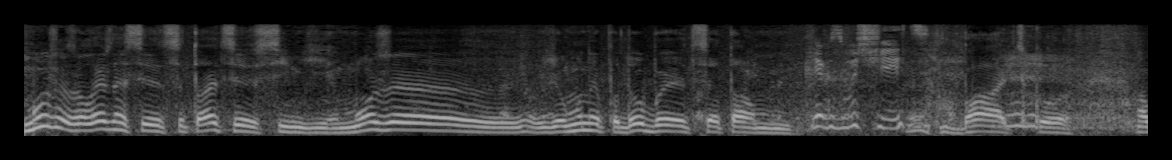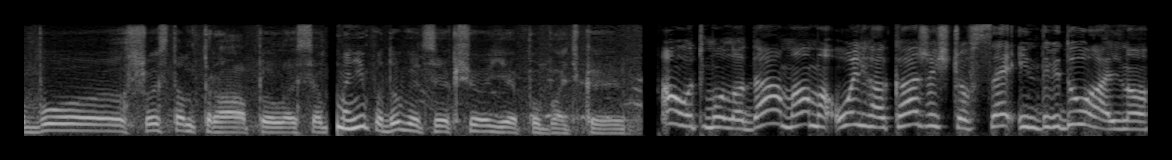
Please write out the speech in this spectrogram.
Може, в залежності від ситуації в сім'ї. Може, йому не подобається там Як звучить? батько, або щось там трапилося. Мені подобається, якщо є по батькові. А от молода мама Ольга каже, що все індивідуально.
